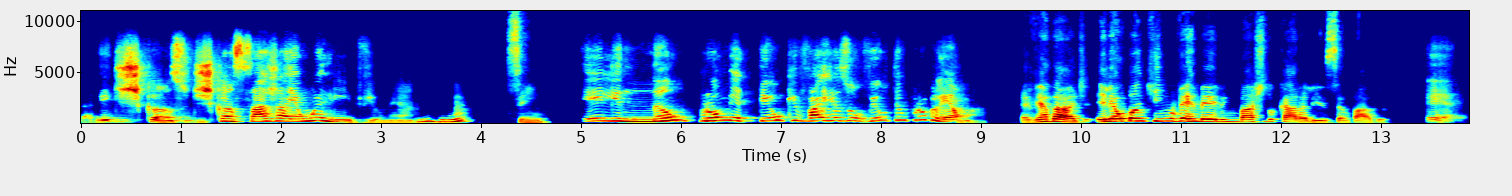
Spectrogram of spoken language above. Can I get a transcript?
Darei descanso. Descansar já é um alívio, né? Uhum. Sim. Ele não prometeu que vai resolver o teu problema. É verdade. Ele é o banquinho vermelho embaixo do cara ali, sentado. É.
